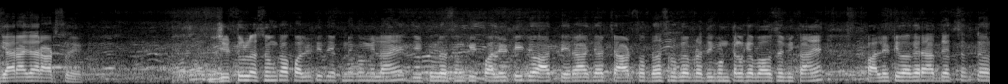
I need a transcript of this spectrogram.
ग्यारह हज़ार आठ सौ एक जीटू लहसुन का क्वालिटी देखने को मिला है। जीटू लहसुन की क्वालिटी जो आज तेरह हज़ार चार सौ दस रुपये प्रति कुंटल के भाव से बिका है। क्वालिटी वगैरह आप देख सकते हो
